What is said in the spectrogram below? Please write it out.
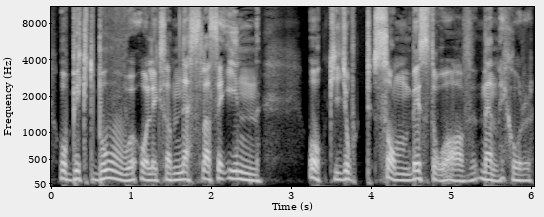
och byggt bo och liksom nästlat sig in och gjort zombies då av människor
